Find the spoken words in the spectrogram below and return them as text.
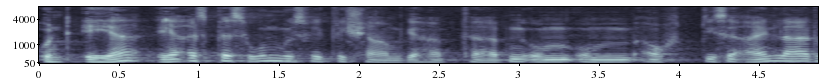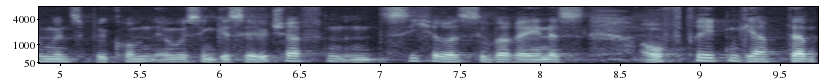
Und er, er als Person muss wirklich Charme gehabt haben, um, um auch diese Einladungen zu bekommen. Er muss in Gesellschaften ein sicheres, souveränes Auftreten gehabt haben.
